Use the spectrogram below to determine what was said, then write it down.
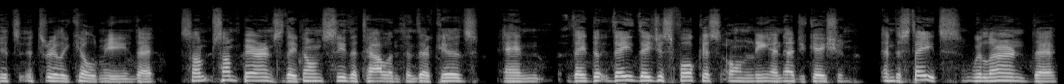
it's it's really killed me that some some parents they don't see the talent in their kids and they they they just focus only on education. In the states, we learned that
